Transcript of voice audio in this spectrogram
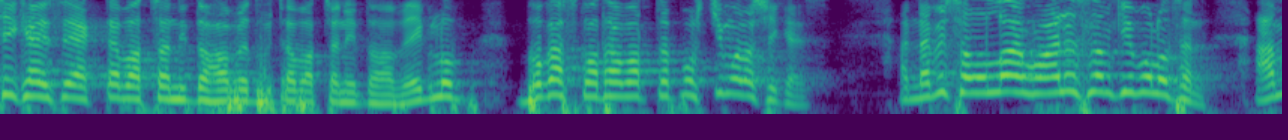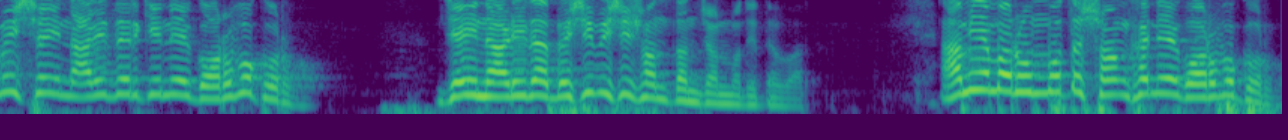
শিখাইছে একটা বাচ্চা নিতে হবে, দুইটা বাচ্চা নিতে হবে? এগুলো বোগাস কথাবার্তা পশ্চিমারা শিখাইছে। আর নবী সাল্লাহ আলাইসলাম কি বলেছেন? আমি সেই নারীদেরকে নিয়ে গর্ব করব, যেই নারীরা বেশি বেশি সন্তান জন্ম দিতে পারে। আমি আমার উন্মতের সংখ্যা নিয়ে গর্ব করব।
